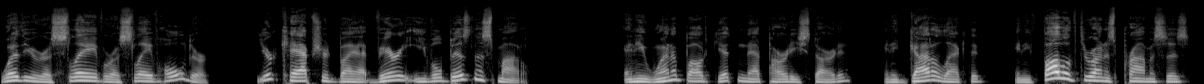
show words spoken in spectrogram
whether you're a slave or a slaveholder, you're captured by a very evil business model. And he went about getting that party started and he got elected and he followed through on his promises.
